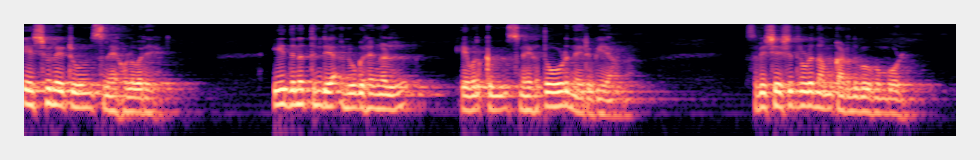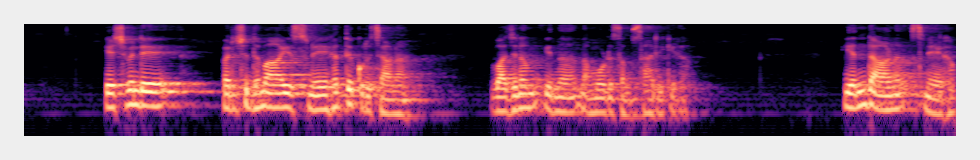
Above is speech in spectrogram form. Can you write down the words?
യേശുവിൽ ഏറ്റവും സ്നേഹമുള്ളവരെ ഈ ദിനത്തിന്റെ അനുഗ്രഹങ്ങൾ ഏവർക്കും സ്നേഹത്തോട് നേരുകയാണ്. സുവിശേഷത്തിലൂടെ നാം കടന്നു പോകുമ്പോൾ യേശുവിന്റെ പരിശുദ്ധമായ സ്നേഹത്തെക്കുറിച്ചാണ് വചനം ഇന്ന് നമ്മോട് സംസാരിക്കുക. എന്താണ് സ്നേഹം?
